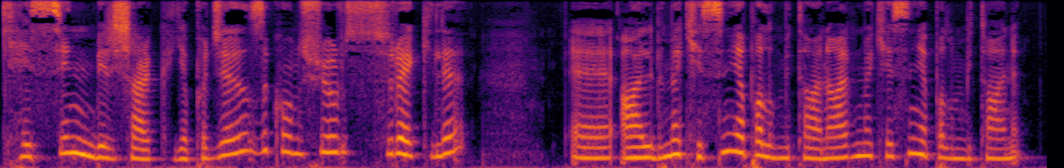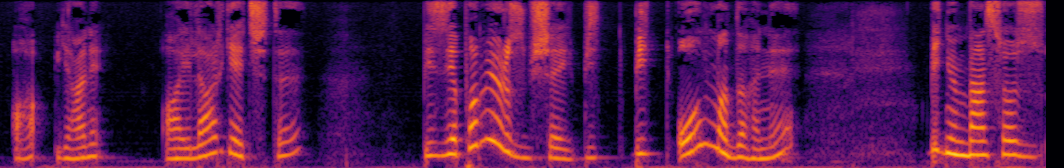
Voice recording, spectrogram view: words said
kesin bir şarkı yapacağızı konuşuyoruz sürekli. E, albüme kesin yapalım bir tane, albüme kesin yapalım bir tane. A, yani aylar geçti. Biz yapamıyoruz bir şey. Bir, bir olmadı hani. Bir gün ben söz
